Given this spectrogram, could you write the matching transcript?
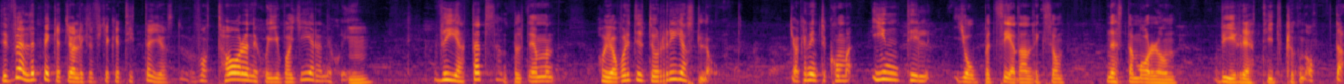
Det är väldigt mycket att jag liksom försöker titta just vad tar energi och vad ger energi. Mm. Veta till exempel, ja, men, har jag varit ute och rest långt? Jag kan inte komma in till jobbet sedan liksom nästa morgon vid rätt tid klockan åtta.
